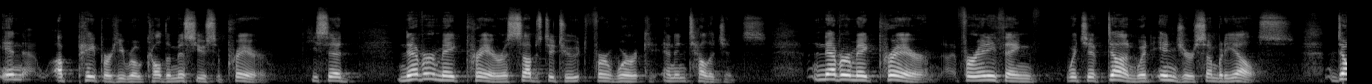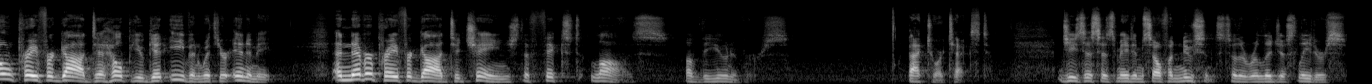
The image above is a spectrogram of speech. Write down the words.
in a paper he wrote called The Misuse of Prayer, he said, Never make prayer a substitute for work and intelligence. Never make prayer for anything which, if done, would injure somebody else. Don't pray for God to help you get even with your enemy. And never pray for God to change the fixed laws of the universe. Back to our text. Jesus has made himself a nuisance to the religious leaders.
